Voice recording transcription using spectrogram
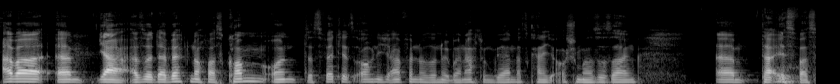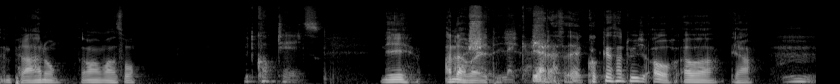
Aber ähm, ja, also da wird noch was kommen und das wird jetzt auch nicht einfach nur so eine Übernachtung werden, das kann ich auch schon mal so sagen. Ähm, da ist was in Planung, sagen wir mal so. Mit Cocktails. Nee, anderweitig. lecker, ja, das äh, das natürlich auch, aber ja, Mm.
